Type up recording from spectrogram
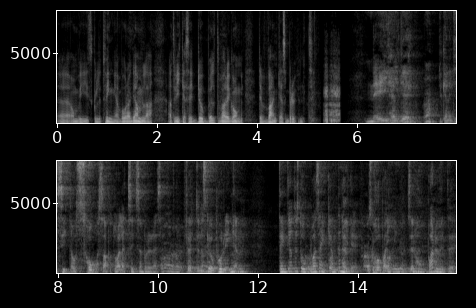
Eh, om vi skulle tvinga våra gamla att vika sig dubbelt varje gång det vankas brunt. Nej, Helge. Du kan inte sitta och såsa på toalettsitsen på det där sättet. Fötterna ska upp på ringen. Tänk dig att du står på bassängkanten, Helge, och ska hoppa i. Sen hoppar du inte.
